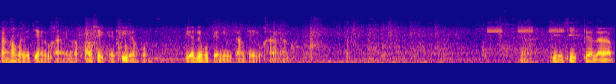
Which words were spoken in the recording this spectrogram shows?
ทางห้องก็จะแจ้งลูกค้านะครับต้องเช็คให้ฟรีนะครับผมเปลี่ยนหรือไม่เปลี่ยนนี่ตามใจลูกค้านะครับอ่าทีนี้ขีดเตือนแล้วครับ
